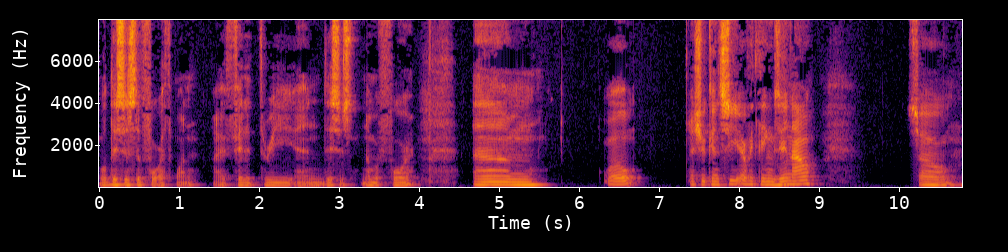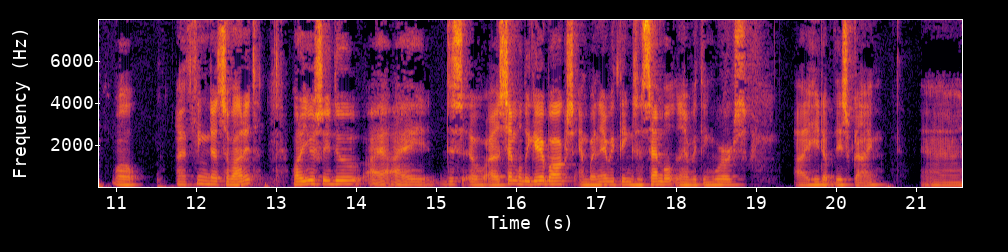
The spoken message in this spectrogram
well this is the fourth one. I fitted three and this is number four. Um, well, as you can see, everything's in now. So, well, I think that's about it. What I usually do, I, I, this, uh, I assemble the gearbox and when everything's assembled and everything works, I heat up this guy. Uh,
